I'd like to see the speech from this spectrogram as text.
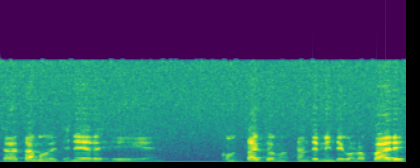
tratamos de tener eh, contacto constantemente con los padres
